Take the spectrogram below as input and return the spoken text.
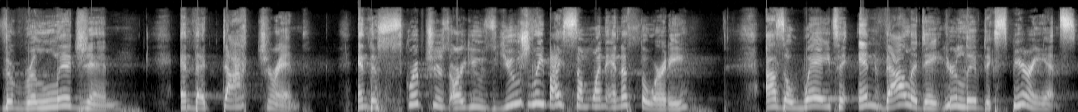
the religion and the doctrine and the scriptures are used usually by someone in authority as a way to invalidate your lived experience.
